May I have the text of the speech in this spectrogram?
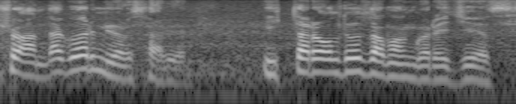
Şu anda görmüyoruz tabii. İktidar olduğu zaman göreceğiz.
